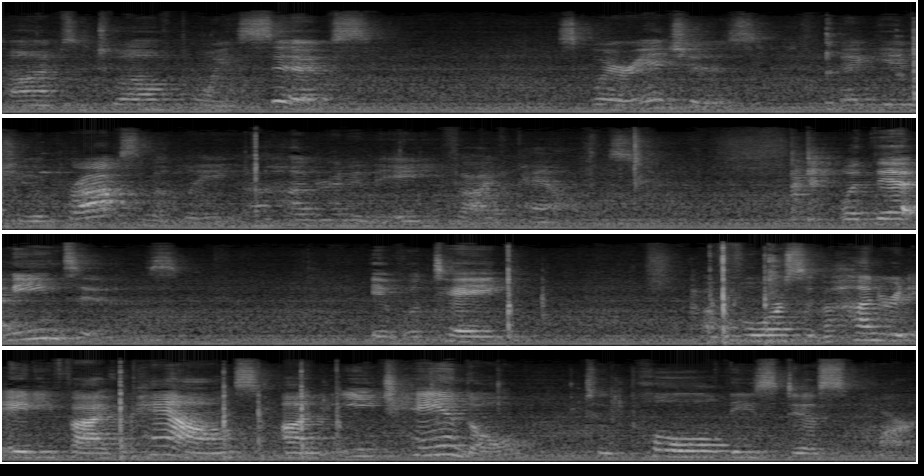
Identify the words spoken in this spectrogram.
times the 12.6 square inches. That gives you approximately 185 pounds. What that means is it will take a force of 185 pounds on each handle to pull these discs apart.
